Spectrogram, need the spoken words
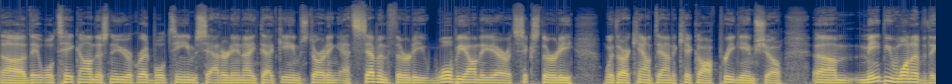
Uh, they will take on this New York Red Bull team Saturday night. That game starting at 7:30. We'll be on the air at 6:30 with our countdown to kickoff pregame show. Um, maybe one of the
